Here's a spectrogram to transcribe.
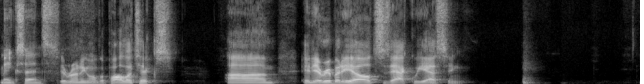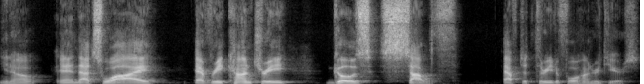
Makes sense. They're running all the politics, um, and everybody else is acquiescing. You know, and that's why every country goes south after three to four hundred years.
